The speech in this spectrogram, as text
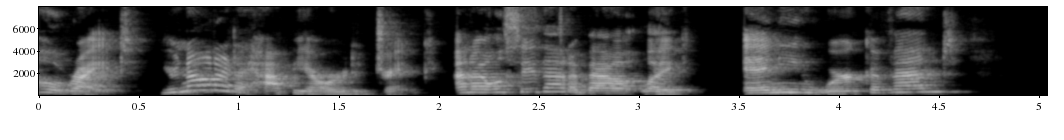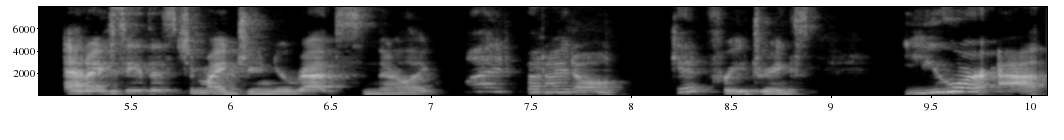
oh, right, you're not at a happy hour to drink. And I will say that about like any work event. And I say this to my junior reps, and they're like, what? But I don't get free drinks. You are at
